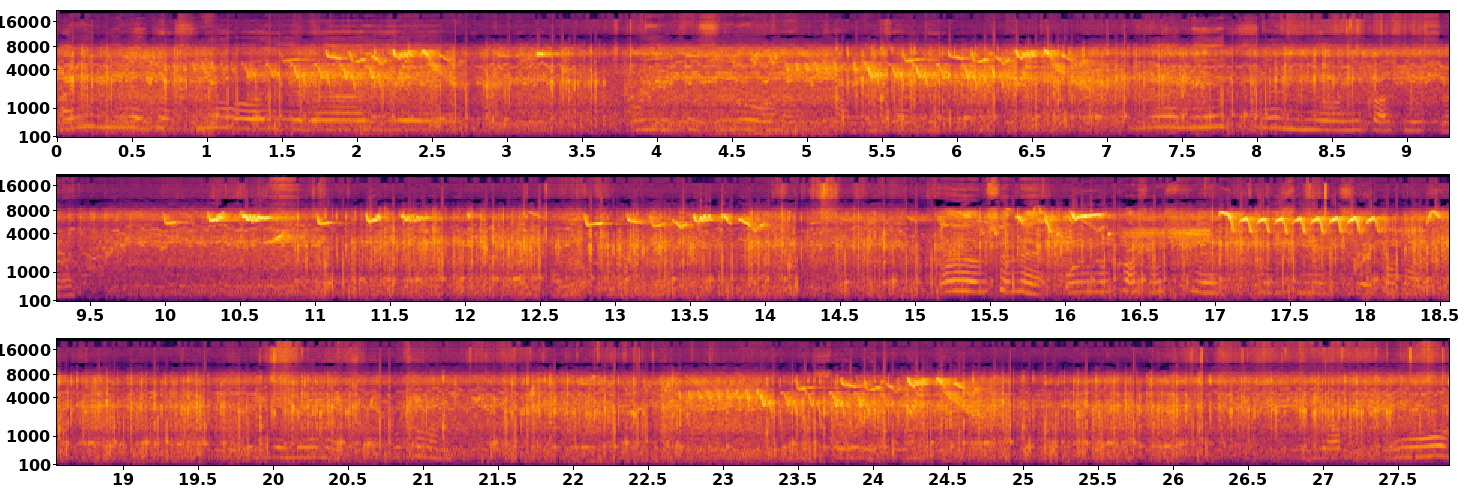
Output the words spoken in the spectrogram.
Hayır yine kasıyor. Hayır hayır. Oyun kasıyor. Niye niye güzelmiyor kasması? Öyle seni oyunun bir şey yapamaz. Güzelliğine bakalım. Yap. Oh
